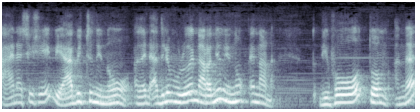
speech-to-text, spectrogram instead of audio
ആനശിഷേ വ്യാപിച്ചു നിന്നു. അതിൽ അതിൽ മുഴുവൻ നിറഞ്ഞു നിന്നു എന്നാണ്. വിഭോ ത്വം അങ്ങ്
